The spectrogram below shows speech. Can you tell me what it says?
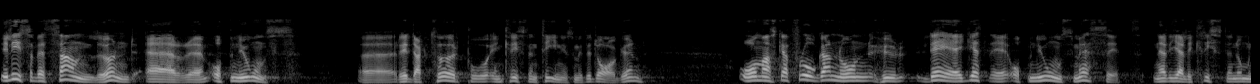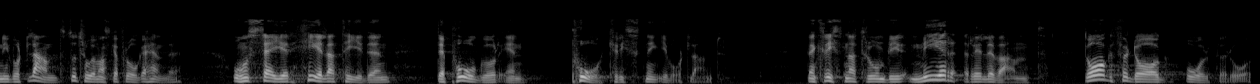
Elisabeth Sandlund är eh, opinionsredaktör eh, på en kristen tidning som heter Dagen. Och om man ska fråga någon hur läget är opinionsmässigt när det gäller kristendomen i vårt land så tror jag man ska fråga henne. Och hon säger hela tiden det pågår en påkristning i vårt land. Den kristna tron blir mer relevant dag för dag, år för år.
